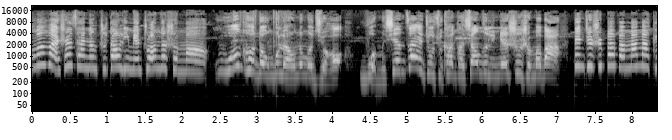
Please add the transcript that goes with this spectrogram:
们晚上才能知道里面装的什么。我可等不了那么久，我们现在就去看看箱子里面是什么吧。但这是爸爸妈妈给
